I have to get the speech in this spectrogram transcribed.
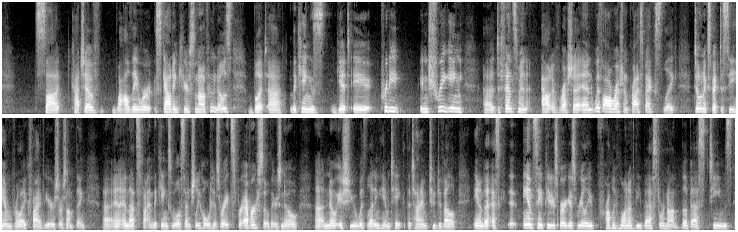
saw Tkachev while they were scouting Kirsanov, who knows? But uh, the Kings get a pretty intriguing uh, defenseman out of Russia, and with all Russian prospects, like don't expect to see him for like five years or something, uh, and, and that's fine. The Kings will essentially hold his rights forever, so there's no uh, no issue with letting him take the time to develop. And uh, and St. Petersburg is really probably one of the best, or not the best, teams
